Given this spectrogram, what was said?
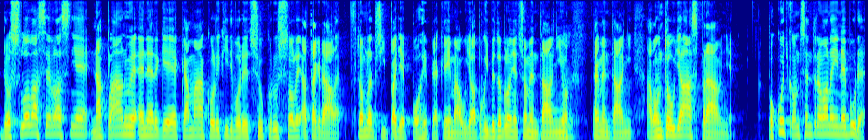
doslova se vlastně naplánuje energie, kam má kolik jít vody, cukru, soli a tak dále. V tomhle případě pohyb, jaký má udělat. Pokud by to bylo něco mentálního, uh-huh. tak mentální. A on to udělá správně. Pokud koncentrovaný nebude,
